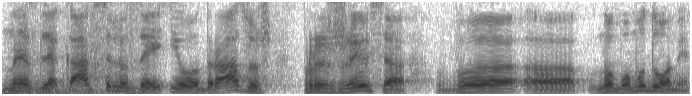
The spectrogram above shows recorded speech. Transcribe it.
не злякався людей і одразу ж прижився в е, новому домі.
